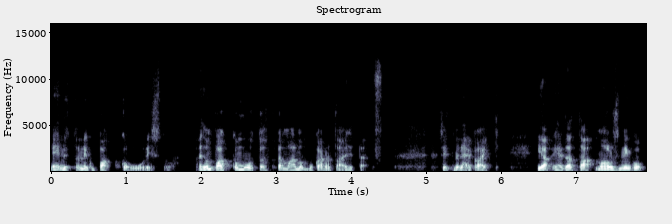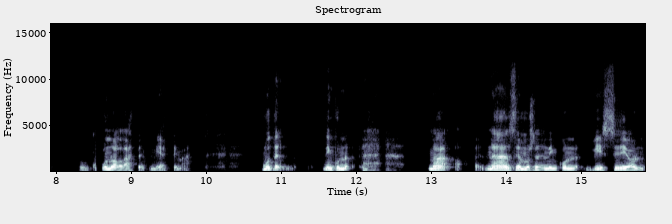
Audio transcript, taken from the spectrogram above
ei nyt on niin kuin pakko uudistua. Että on pakko muuttua sitä maailman mukana tai sitten sit menee kaikki. Ja, ja tota, mä haluaisin niin kuin kunnolla lähteä miettimään. Mutta niin kuin, mä näen semmoisen niin kuin vision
